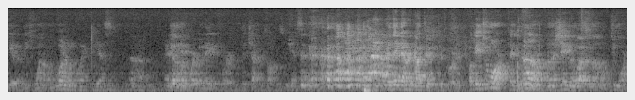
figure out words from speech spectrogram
give at least one of them? One of them away, yes. Um, and- The other ones were donated for the chaplain's office. Yes. And they never got to, to Gordon. Okay, two more. Take two Oh. more. Unashamed and what's another one? Two more.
